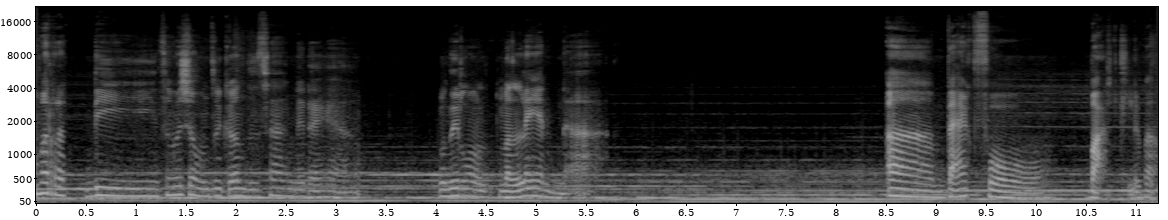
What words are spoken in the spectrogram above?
สวัสดีท่านผู้ชมทุกคนทุกท่านด้วยนะครับวันนี้เรามาเล่นอ่าอ่า back for but หรือเปล่า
